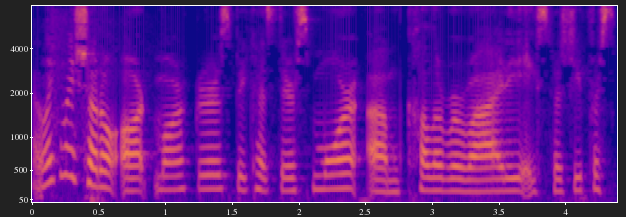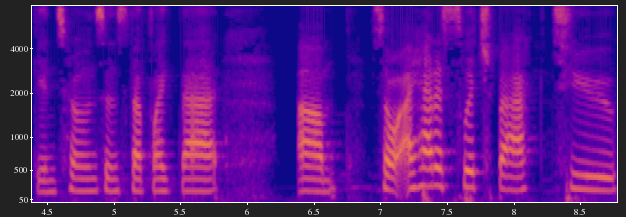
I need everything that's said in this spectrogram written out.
I like my shuttle art markers because there's more um, color variety, especially for skin tones and stuff like that. Um, so I had to switch back to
